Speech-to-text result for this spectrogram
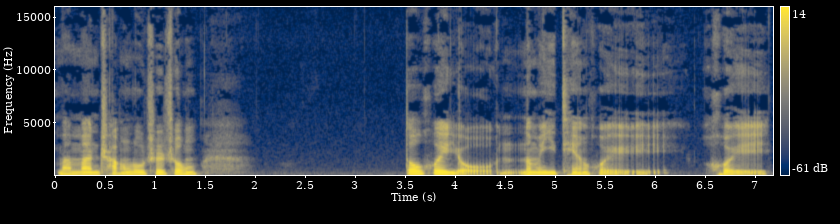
漫漫长路之中，都会有那么一天会会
